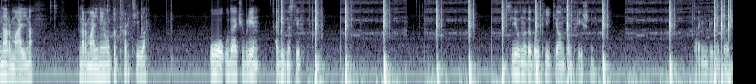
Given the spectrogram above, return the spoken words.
Нормально. Нормально ему подфартило. О, удачи, блин. Обидно слив. Слил на double-click е, он там free шный. Тайминга нет даже.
